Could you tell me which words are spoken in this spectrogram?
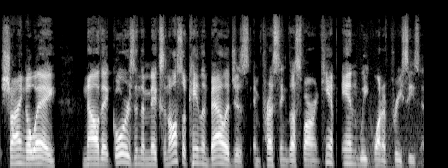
shying away now that Gore's in the mix, and also Kalen Ballage is impressing thus far in camp and week one of preseason?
